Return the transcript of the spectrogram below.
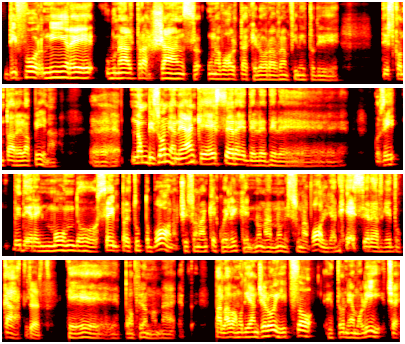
di fornire un'altra chance una volta che loro avranno finito di, di scontare la pena. Eh, non bisogna neanche essere delle, delle così vedere il mondo sempre tutto buono, ci sono anche quelli che non hanno nessuna voglia di essere rieducati, Certo. che proprio non è... Parlavamo di Angelo Izzo e torniamo lì, cioè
